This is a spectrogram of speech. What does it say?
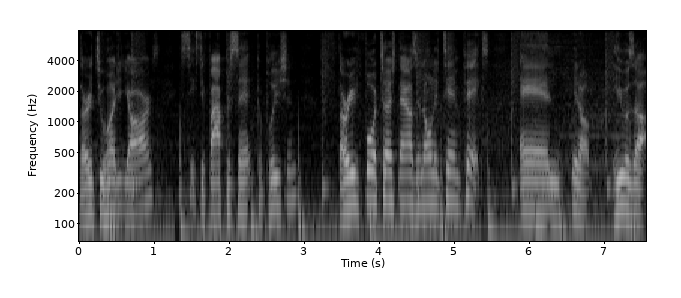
3200 yards, 65% completion, 34 touchdowns and only 10 picks. And, you know, he was a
